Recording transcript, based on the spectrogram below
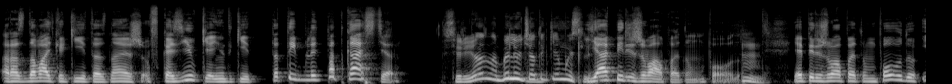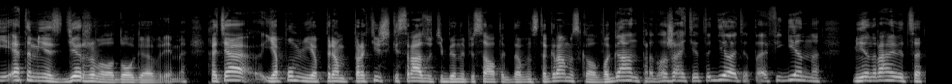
раздавать какие-то, знаешь, вказивки, и они такие, да ты, блядь, подкастер. Серьезно? Были у тебя такие мысли? Я переживал по этому поводу. М. Я переживал по этому поводу, и это меня сдерживало долгое время. Хотя я помню, я прям практически сразу тебе написал тогда в Инстаграм и сказал, Ваган, продолжайте это делать, это офигенно, мне нравится.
